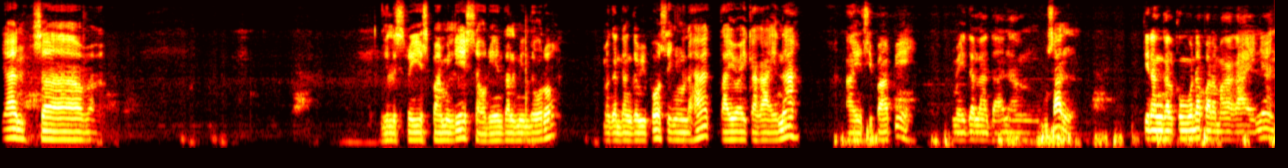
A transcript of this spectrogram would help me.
Yan sa Giles Reyes Family sa Oriental Mindoro. Magandang gabi po sa inyong lahat. Tayo ay kakain na. Ayon si Papi, may dala-dalang busal. Tinanggal ko muna para makakain yan.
